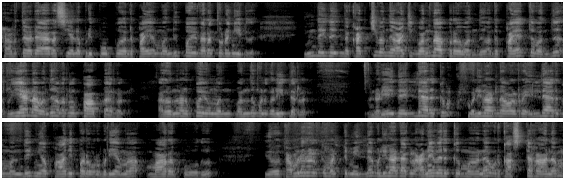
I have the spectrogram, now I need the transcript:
அடுத்த அரசியல் அப்படி போகுது அந்த பயம் வந்து போய் வர தொடங்கிடுது. இந்த இது இந்த கட்சி வந்து ஆட்சிக்கு வந்த அப்புறம் வந்து அந்த பயத்தை வந்து ரியலாக வந்து அவர்கள் பார்ப்பார்கள். அதை வந்து நான் இப்போ இவங்க வந்து- வந்து உங்களுக்கு வெளியே தர்றேன். என்னுடைய இது எல்லாருக்கும் வெளிநாட்டில் வாழ்கிற எல்லாருக்கும் வந்து மிக பாதிப்பான ஒரு விடயமாக மாறப்போகுது. இது ஒரு தமிழர்களுக்கு மட்டுமில்லை வெளிநாட்டாக்கள் அனைவருக்குமான ஒரு கஷ்ட காலம்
